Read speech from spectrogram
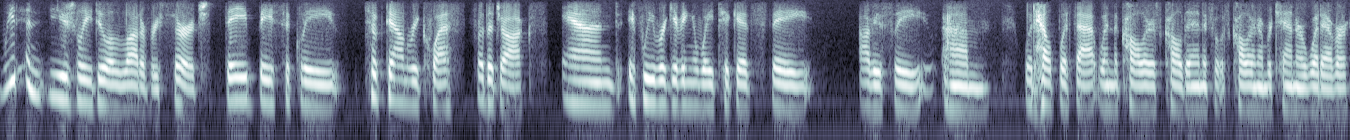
We didn't usually do a lot of research. They basically took down requests for the jocks, and if we were giving away tickets, they obviously um, would help with that when the caller is called in, if it was caller number 10 or whatever.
